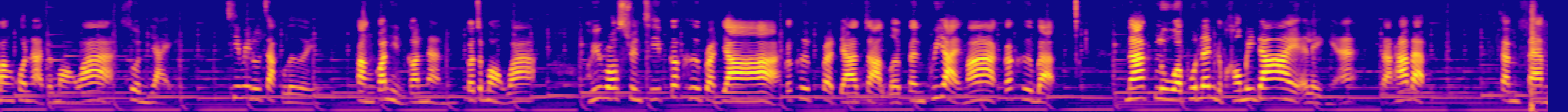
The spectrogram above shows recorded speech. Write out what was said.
บางคนอาจจะมองว่าส่วนใหญ่ที่ไม่รู้จักเลย ฟังก้อนหินก้อนนั้น ก็จะมองว่าเฮ้ยโรสทรินทิปก็คือปรัชญาก็คือปรัชญาจัดเลยเป็นผู้ใหญ่มากก็คือแบบน่ากลัวพูดเล่นกับเขาไม่ได้อะไรเงี้ยแต่ถ้าแบบแฟมแฟม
